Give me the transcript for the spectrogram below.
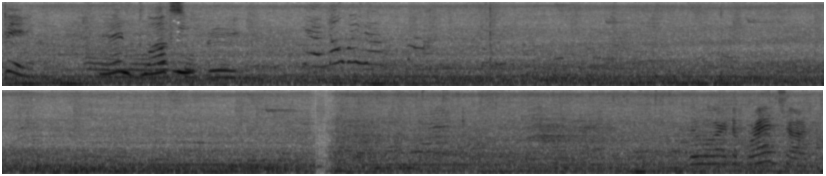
big. Oh, And no, that's so big. Yeah, no way. They were the bread shot.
